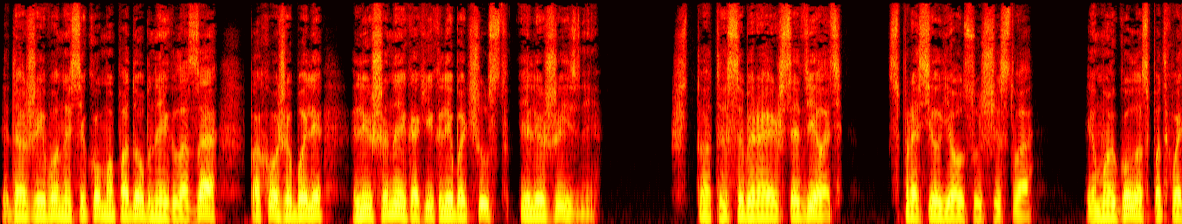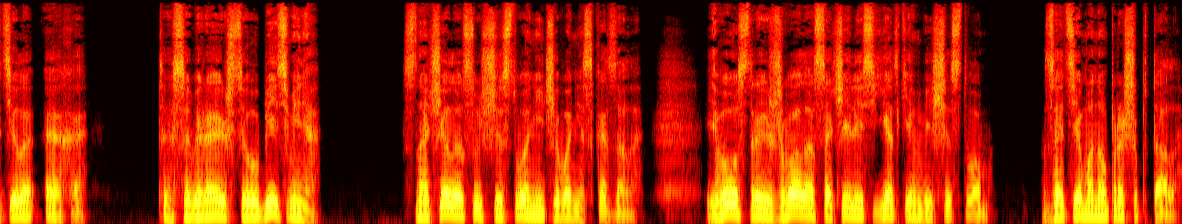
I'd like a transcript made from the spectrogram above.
и даже его насекомоподобные глаза, похоже, были лишены каких-либо чувств или жизни. «Что ты собираешься делать?» — спросил я у существа, и мой голос подхватило эхо. «Ты собираешься убить меня?» Сначала существо ничего не сказала. Его острые жвала сочились едким веществом. Затем оно прошептало.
